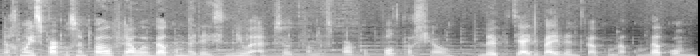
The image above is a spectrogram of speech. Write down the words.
Dag mooie sparkles en powervrouwen, welkom bij deze nieuwe episode van de Sparkle Podcast Show. Leuk dat jij erbij bent, welkom, welkom, welkom.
